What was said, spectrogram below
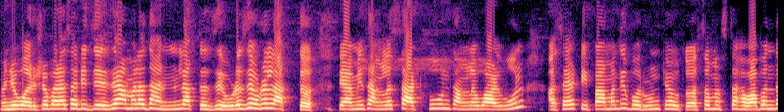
म्हणजे वर्षभरासाठी जे जे आम्हाला धान्य लागतं जेवढं जेवढं लागतं ते आम्ही चांगलं साठवून चांगलं वाळवून असं या टिपामध्ये भरून ठेवतो. असं मस्त हवाबंद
